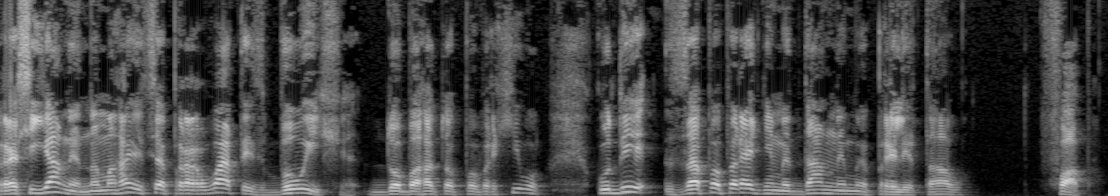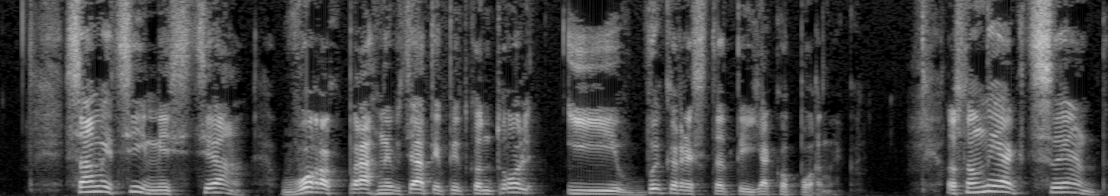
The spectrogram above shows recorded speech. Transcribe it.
Росіяни намагаються прорватися ближче до багатоповерхівок, куди за попередніми даними прилітав ФАП. Саме ці місця ворог прагне взяти під контроль і використати як опорник. Основний акцент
